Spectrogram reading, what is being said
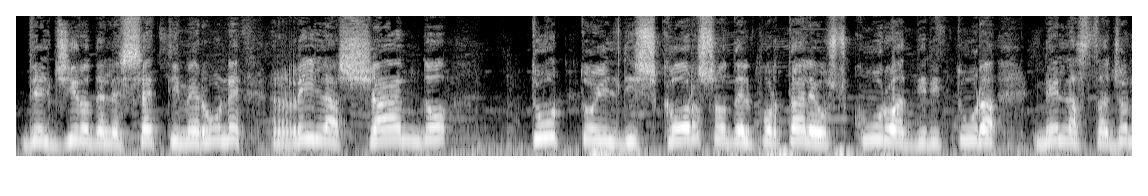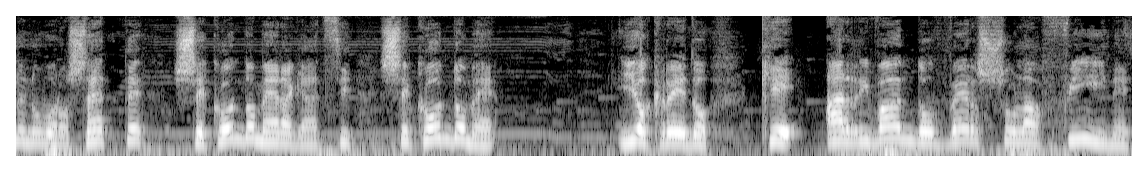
del giro delle settime rune rilasciando tutto il discorso del portale oscuro addirittura nella stagione numero 7 secondo me ragazzi secondo me io credo che arrivando verso la fine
